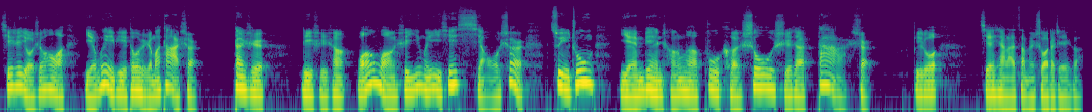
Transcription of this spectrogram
其实有时候啊，也未必都是什么大事儿，但是历史上往往是因为一些小事儿，最终演变成了不可收拾的大事儿。比如接下来咱们说的这个。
